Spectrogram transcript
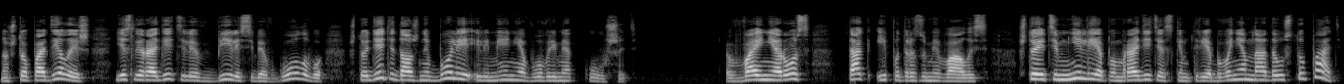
Но что поделаешь, если родители вбили себе в голову, что дети должны более или менее вовремя кушать. В «Войне роз» так и подразумевалось, что этим нелепым родительским требованиям надо уступать,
